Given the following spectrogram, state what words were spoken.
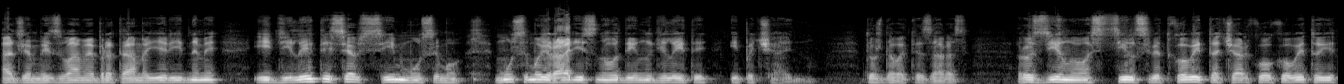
адже ми з вами, братами, є рідними, і ділитися всім мусимо. Мусимо і радісну годину ділити, і печальну. Тож давайте зараз розділимо стіл святковий та чарку оковитої,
